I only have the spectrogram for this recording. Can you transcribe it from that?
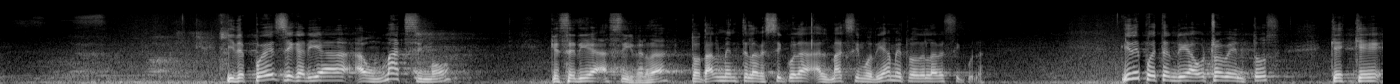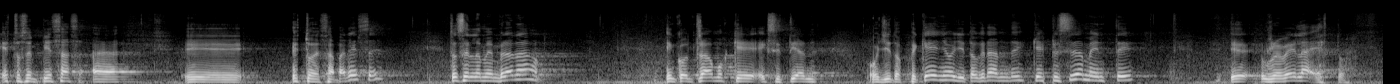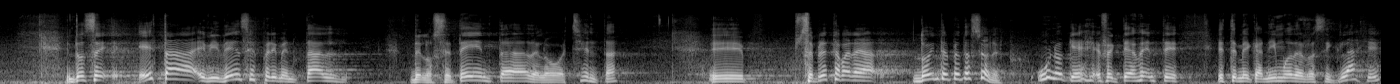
Y después llegaría a un máximo, que sería así, ¿verdad? Totalmente la vesícula al máximo diámetro de la vesícula. Y después tendría otros eventos, que es que esto se empieza a, eh, esto desaparece. Entonces en la membrana encontramos que existían hoyitos pequeños, hoyitos grandes, que es precisamente eh, revela esto. Entonces, esta evidencia experimental de los 70, de los 80, eh, se presta para dos interpretaciones. Uno que es efectivamente este mecanismo de reciclaje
